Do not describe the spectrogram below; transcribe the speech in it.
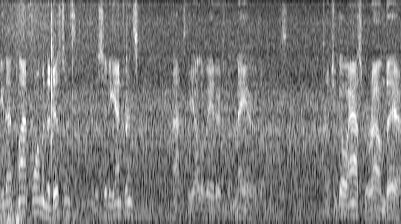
See that platform in the distance? Near the city entrance? That's the elevator to the mayor's office. Why don't you go ask around there?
